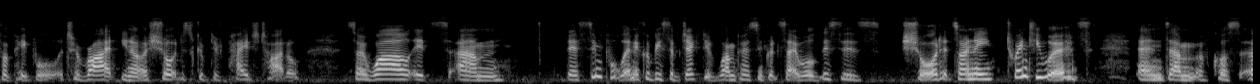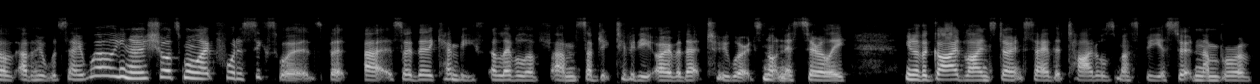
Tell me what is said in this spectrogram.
for people to write you know a short descriptive page title so while it's um, they're simple and it could be subjective. One person could say, well, this is short, it's only 20 words. And um, of course, other people would say, well, you know, short's more like four to six words. But uh, so there can be a level of um, subjectivity over that too, where it's not necessarily, you know, the guidelines don't say the titles must be a certain number of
